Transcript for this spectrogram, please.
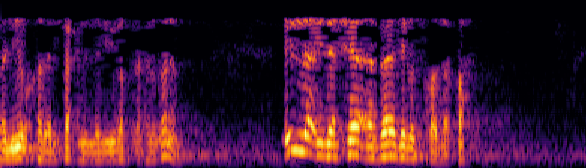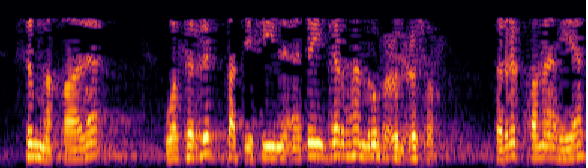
أن يؤخذ الفحل الذي يلقح الغنم. إلا إذا شاء باذل الصدقة. ثم قال وفي الرقة في مائتي درهم ربع العشر. الرقة ما هي؟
